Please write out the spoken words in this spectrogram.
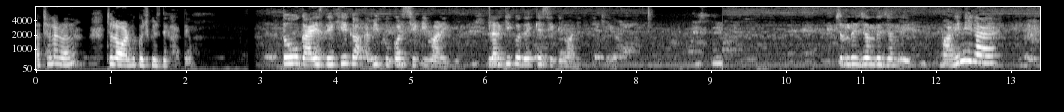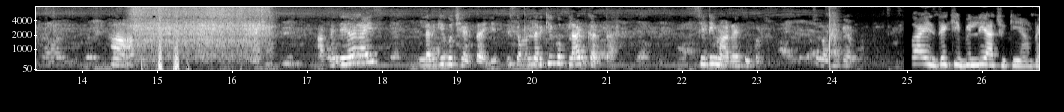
अच्छा लग रहा है ना? चलो और भी कुछ कुछ दिखाते हूँ। तो गाइस देखिएगा, अभी कुकर सीटी मारेगी। लड़की को देख के सीटी मारेगी, देखिएगा। जल्दी जल्दी जल्दी। मार ही नहीं रहा है। हाँ आपने देखा गाइस लड़की को छेड़ता है ये। इसका मतलब लड़की को फ्लैट करता है। सीटी मार रहा है कुकर चलो गाइस देखिए, बिल्ली आ चुकी है यहाँ पे,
